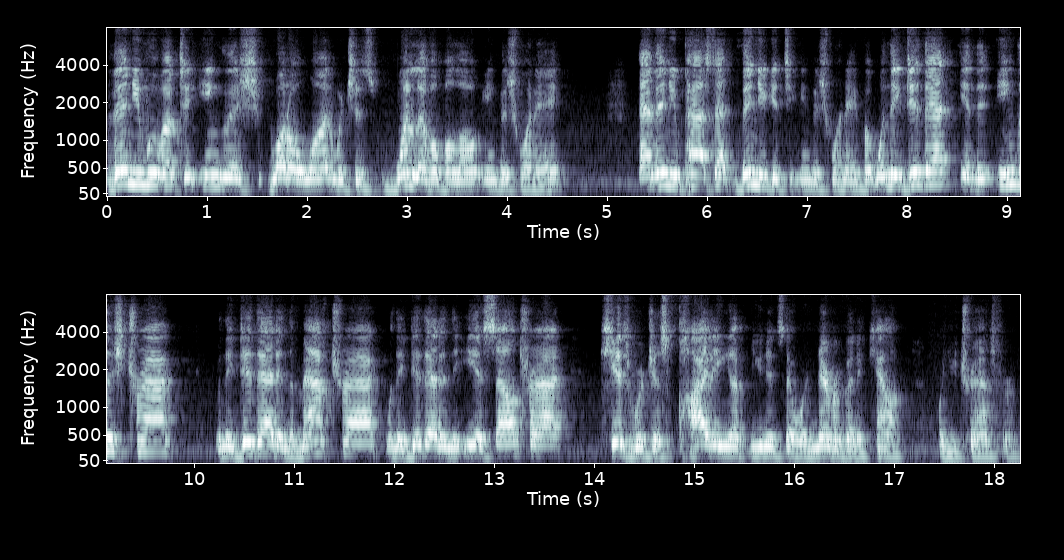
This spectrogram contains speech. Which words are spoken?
Then you move up to English 101, which is one level below English 1A. And then you pass that, then you get to English 1A. But when they did that in the English track, when they did that in the math track, when they did that in the ESL track, kids were just piling up units that were never going to count when you transfer.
